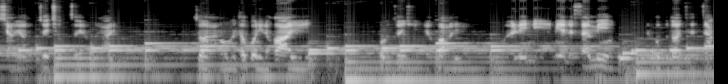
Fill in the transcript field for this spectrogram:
想要追求这样的爱。主啊，我们透过你的话语，我们遵循你的话语，我们灵里面的生命能够不断成长，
